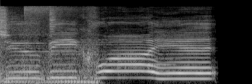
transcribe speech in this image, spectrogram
to be quiet.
